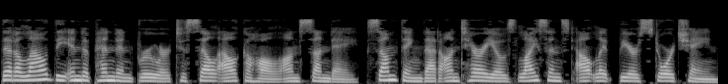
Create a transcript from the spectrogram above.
that allowed the independent brewer to sell alcohol on Sunday, something that Ontario's licensed outlet beer store chain,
